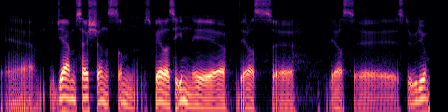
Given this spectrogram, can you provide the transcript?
Eh, jam sessions som spelas in i eh, deras, eh, deras eh, studio.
